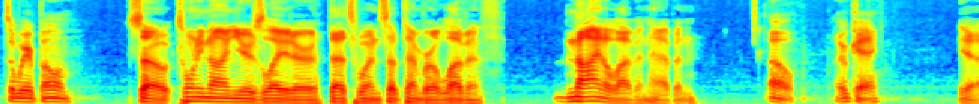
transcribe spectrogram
it's a weird poem. So 29 years later, that's when September 11th, 9 11 happened. Oh, okay. Yeah.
